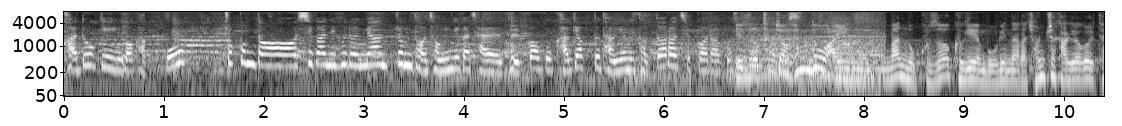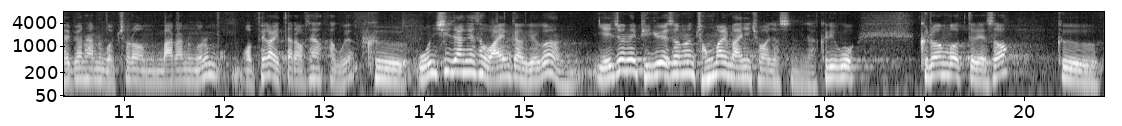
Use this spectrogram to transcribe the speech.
과도기인 것 같고 조금 더 시간이 흐르면 좀 더 정리가 잘 될 거고 가격도 당연히 더 떨어질 거라고 예를 특정. 한두 와인만 놓고서 그게 뭐 우리나라 전체 가격을 대변하는 것처럼 말하는 거는 뭐 어폐가 있다라고 생각하고요. 그 온 시장에서 와인 가격은 예전에 비교해서는 정말 많이 좋아졌습니다. 그리고 그런 것들에서 그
